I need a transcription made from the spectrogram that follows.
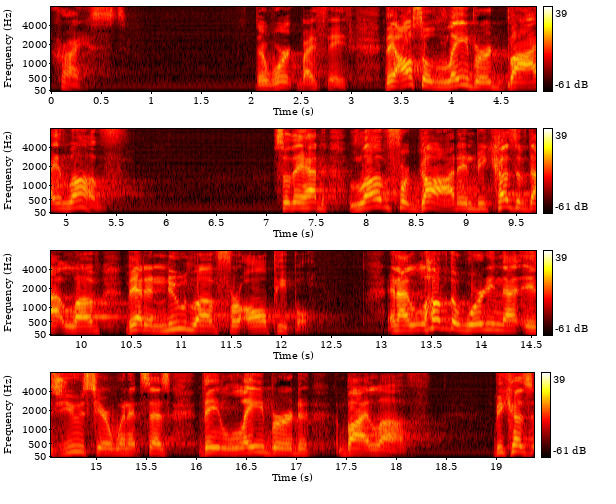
Christ their work by faith. They also labored by love. So they had love for God, and because of that love, they had a new love for all people. And I love the wording that is used here when it says they labored by love. Because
